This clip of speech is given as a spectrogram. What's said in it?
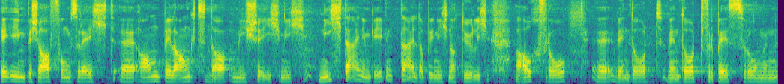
im Beschaffungsrecht äh, anbelangt, da mische ich mich nicht ein. Im Gegenteil, da bin ich natürlich auch froh, wenn, dort, wenn dort Verbesserungen,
